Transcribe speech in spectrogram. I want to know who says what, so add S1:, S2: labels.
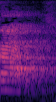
S1: Start.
